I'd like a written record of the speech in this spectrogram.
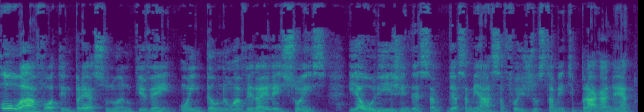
ou há voto impresso no ano que vem, ou então não haverá eleições. E a origem dessa, dessa ameaça foi justamente Braga Neto,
